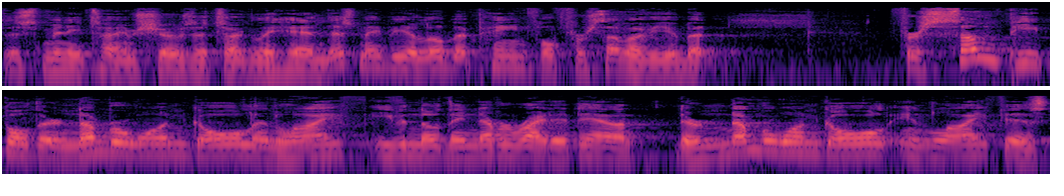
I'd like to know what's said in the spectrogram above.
this many times shows its ugly head. This may be a little bit painful for some of you, but for some people, their number one goal in life, even though they never write it down, their number one goal in life is,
